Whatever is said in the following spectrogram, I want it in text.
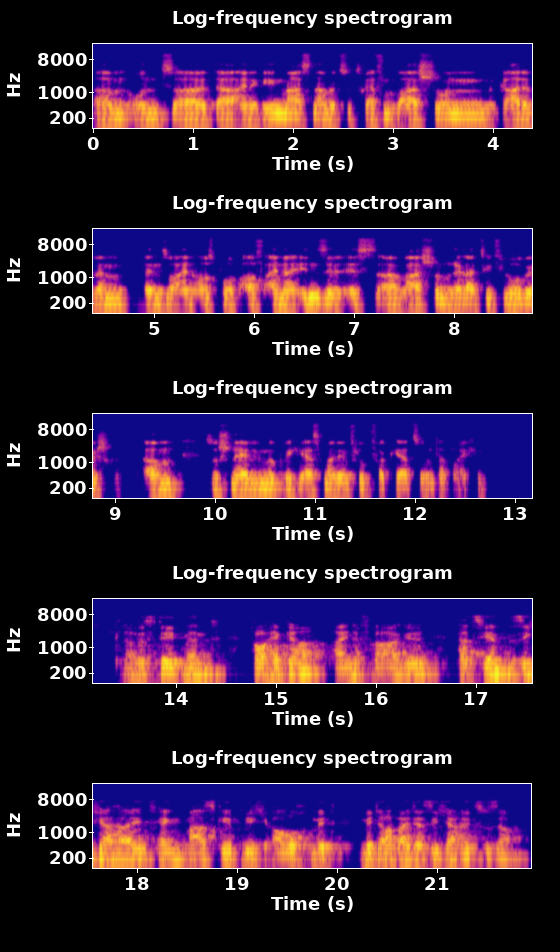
ähm, und äh, da eine Gegenmaßnahme zu treffen, war es schon, gerade wenn, wenn so ein Ausbruch auf einer Insel ist, äh, war es schon relativ logisch, ähm, so schnell wie möglich erstmal den Flugverkehr zu unterbrechen. Klares Statement. Frau Hecker, eine Frage. Patientensicherheit hängt maßgeblich auch mit Mitarbeitersicherheit zusammen.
